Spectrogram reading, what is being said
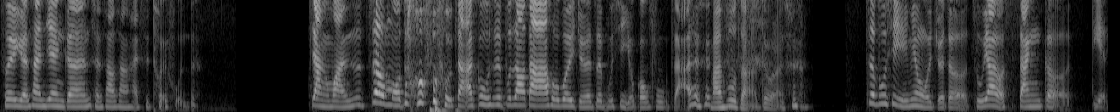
所以袁善健跟陈少商还是退婚的。讲完是这么多复杂的故事，不知道大家会不会觉得这部戏有够复杂？蛮复杂的，对我来说。这部戏里面，我觉得主要有三个点，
